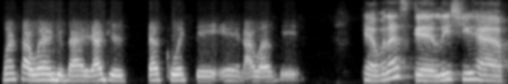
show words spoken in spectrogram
once I learned about it, I just stuck with it and I love it. Yeah, well, that's good. At least you have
